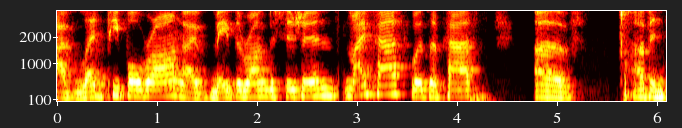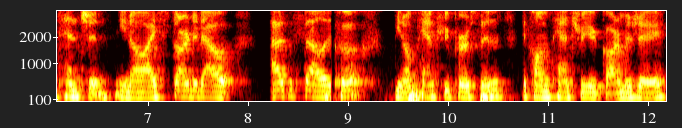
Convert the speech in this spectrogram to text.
I've led people wrong. I've made the wrong decisions. My path was a path of, of intention. You know, I started out as a salad cook, you know, pantry person. They call them pantry or garde manger,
